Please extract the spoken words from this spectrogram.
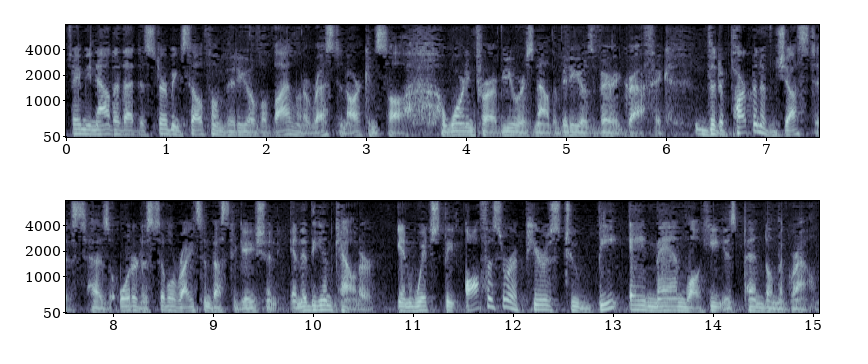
Jamie, now to that disturbing cell phone video of a violent arrest in Arkansas. A warning for our viewers now, the video is very graphic. The Department of Justice has ordered a civil rights investigation into the encounter in which the officer appears to beat a man while he is pinned on the ground.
